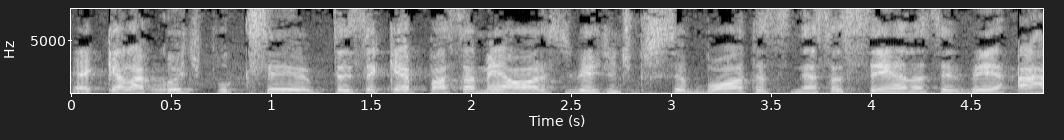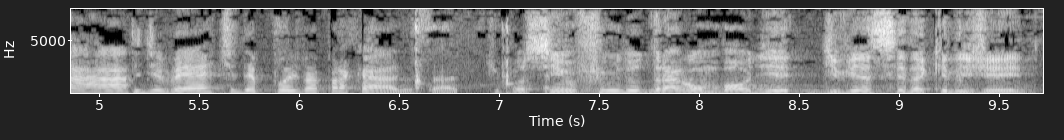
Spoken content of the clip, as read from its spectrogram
é aquela coisa, tipo, que você, você quer passar meia hora se divertindo, tipo, você bota nessa cena, você vê, hahaha, se diverte e depois vai pra casa, sabe? Tipo assim, o filme do Dragon Ball de- devia ser daquele jeito.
